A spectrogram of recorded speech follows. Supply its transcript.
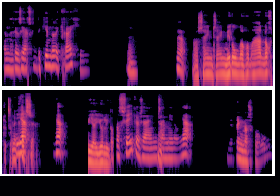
En gezegd, de kinderen krijg je niet. Ja. Ja, was zijn, zijn middel nog om haar nog te kunnen kwetsen. Ja. ja. Via jullie. Dat was zeker zijn, zijn ja. middel, ja. Je ging naar school.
